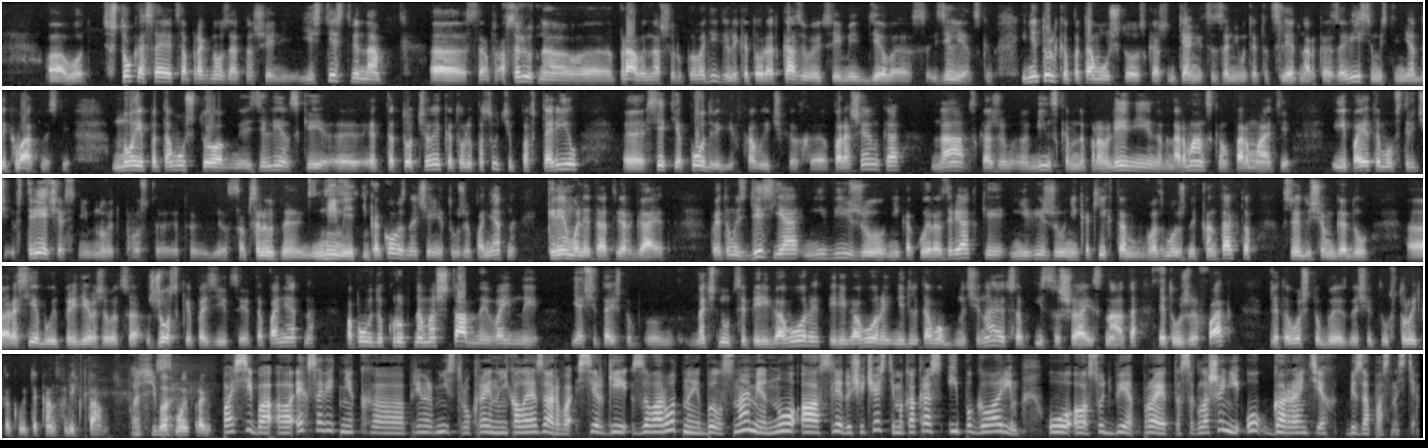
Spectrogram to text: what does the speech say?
А, вот. Что касается прогноза отношений. Естественно, Э, абсолютно э, правы наши руководители, которые отказываются иметь дело с Зеленским. И не только потому, что, скажем, тянется за ним вот этот след наркозависимости, неадекватности, но и потому, что Зеленский э, это тот человек, который, по сути, повторил все те подвиги, в кавычках, Порошенко на, скажем, минском направлении, в нормандском формате, и поэтому встреч, встреча с ним, ну это просто это абсолютно не имеет никакого значения, это уже понятно. Кремль это отвергает. Поэтому здесь я не вижу никакой разрядки, не вижу никаких там возможных контактов в следующем году. Э, Россия будет придерживаться жесткой позиции, это понятно. По поводу крупномасштабной войны, я считаю, что э, начнутся переговоры. Переговоры не для того начинаются и с США, и с НАТО, это уже факт для того, чтобы, значит, устроить какой-то конфликт там. Спасибо. Вот мой прогноз. Спасибо. А, экс-советник а, премьер-министра Украины Николая Азарова Сергей Заворотный был с нами, но ну, а в следующей части мы как раз и поговорим о а, судьбе проекта соглашений о гарантиях безопасности.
